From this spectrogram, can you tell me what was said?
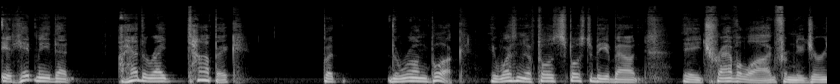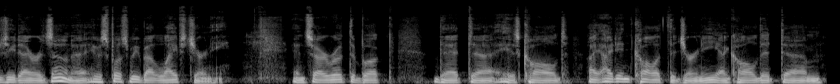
it hit me that I had the right topic, but the wrong book. It wasn't supposed to be about a travelogue from New Jersey to Arizona. It was supposed to be about life's journey. And so I wrote the book that uh, is called, I, I, didn't call it The Journey, I called it um,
